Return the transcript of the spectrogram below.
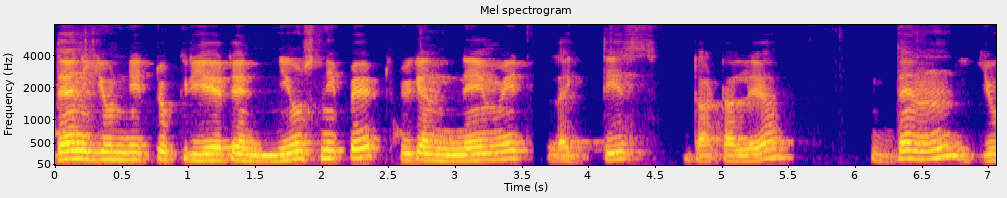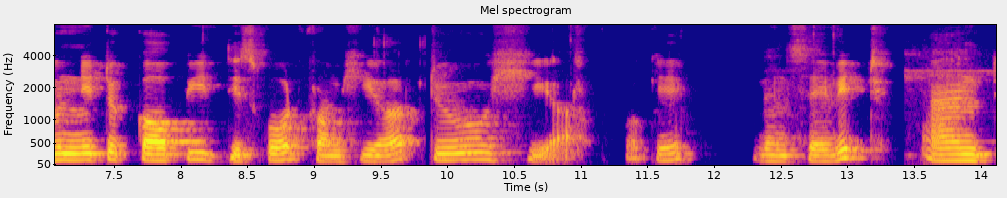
Then you need to create a new snippet. You can name it like this data layer then you need to copy this code from here to here. Okay. Then save it. And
